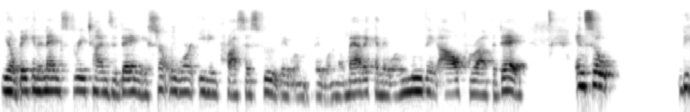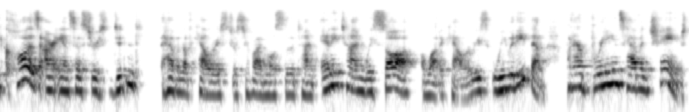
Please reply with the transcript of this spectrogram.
you know bacon and eggs three times a day and they certainly weren't eating processed food. They were they were nomadic and they were moving all throughout the day. And so because our ancestors didn't have enough calories to survive most of the time. Anytime we saw a lot of calories, we would eat them, but our brains haven't changed.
